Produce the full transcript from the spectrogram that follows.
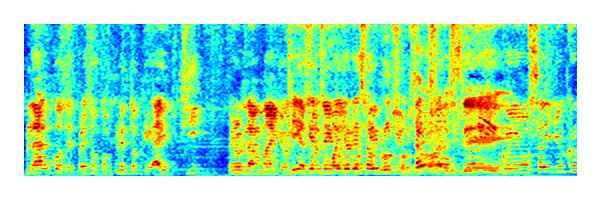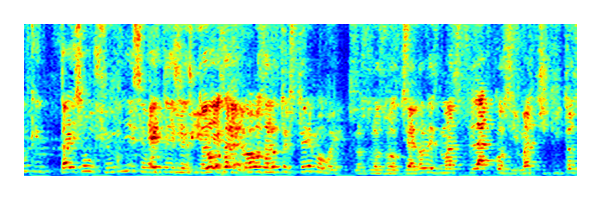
blancos de peso completo que hay, sí, pero la mayoría Sí, que negros, mayoría ¿por son? Porque rusos, Tyson Este- Fury, güey. O sea, yo creo que Tyson Fury ese güey te Eh, dice, y- y estoy vamos, aquí. a- vamos al otro extremo, güey. Los, los boxeadores más flacos y más chiquitos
